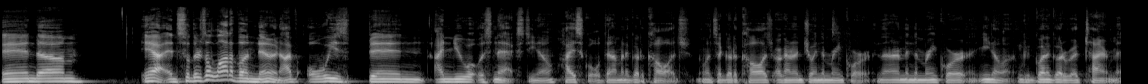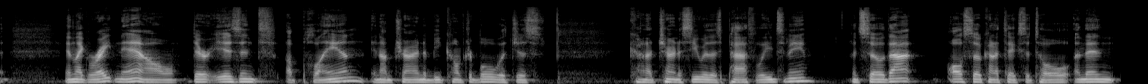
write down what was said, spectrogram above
And um, yeah, and so there's a lot of unknown. I've always been, I knew what was next, you know, high school. Then I'm going to go to college. Once I go to college, I'm going to join the Marine Corps. And then I'm in the Marine Corps, you know, I'm going to go to retirement. And like right now, there isn't a plan, and I'm trying to be comfortable with just kind of trying to see where this path leads me. And so that also kind of takes a toll. And then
